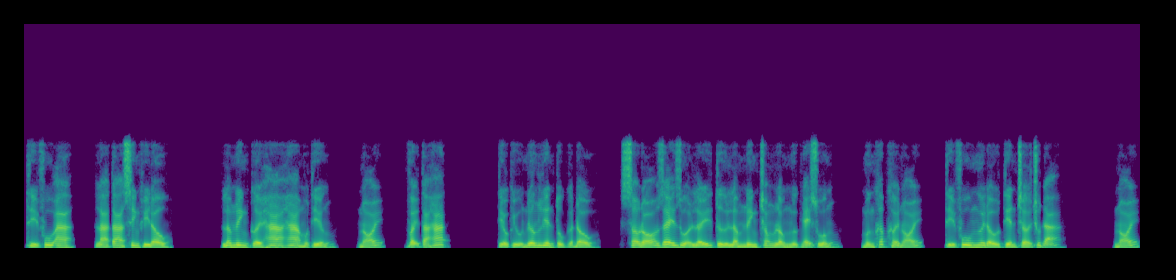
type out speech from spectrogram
thì phu a, là ta sinh khí đâu? Lâm ninh cười ha ha một tiếng, nói, vậy ta hát. Tiểu cựu nương liên tục gật đầu, sau đó dây rủi lấy từ lâm ninh trong lồng ngực nhảy xuống, mừng khấp khởi nói, tỷ phu ngươi đầu tiên chờ chút đã. Nói,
